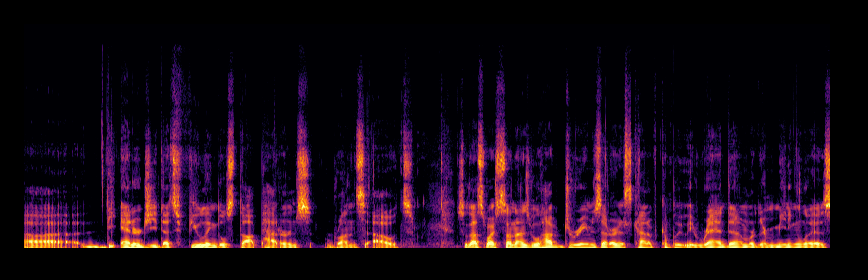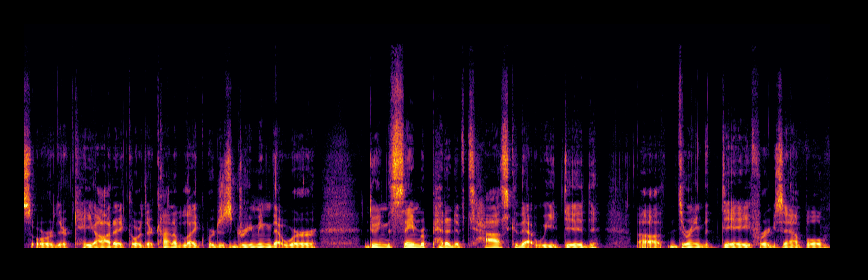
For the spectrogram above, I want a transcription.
uh, the energy that's fueling those thought patterns runs out. So that's why sometimes we'll have dreams that are just kind of completely random or they're meaningless or they're chaotic or they're kind of like we're just dreaming that we're doing the same repetitive task that we did uh, during the day, for example.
